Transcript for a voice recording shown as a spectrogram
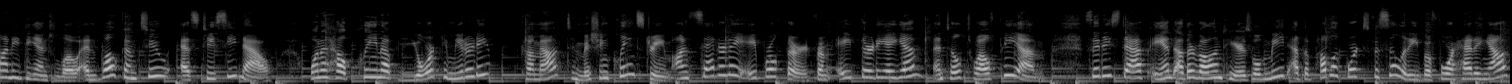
Lonnie D'Angelo, and welcome to STC Now. Want to help clean up your community? Come out to Mission Clean Stream on Saturday, April 3rd from 8:30 a.m. until 12 p.m. City staff and other volunteers will meet at the Public Works facility before heading out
